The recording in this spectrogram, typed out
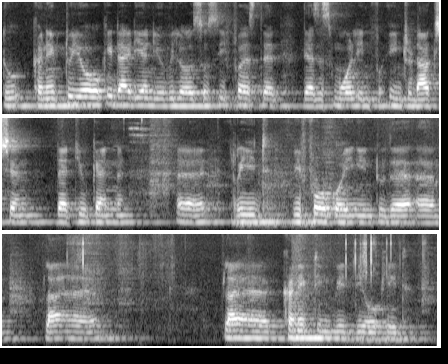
to connect to your ORCID ID and you will also see first that there's a small introduction that you can uh, read before going into the um, connecting with the ORCID.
